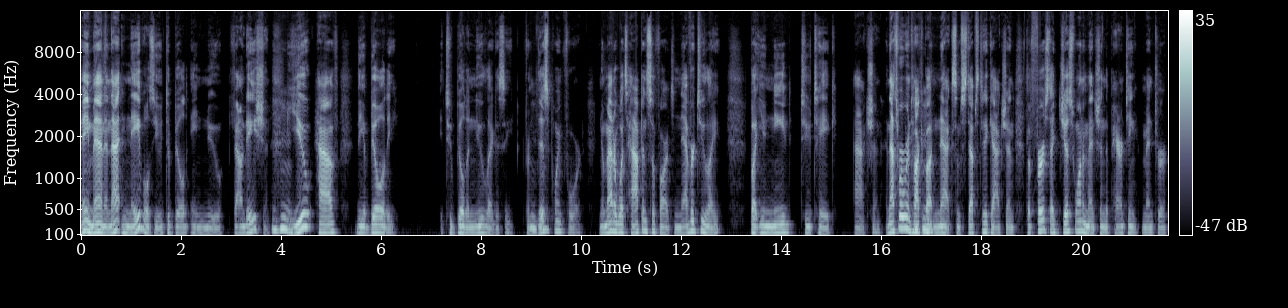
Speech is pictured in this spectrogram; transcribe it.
Amen. And that enables you to build a new foundation. Mm-hmm. You have the ability to build a new legacy from mm-hmm. this point forward. No matter what's happened so far, it's never too late, but you need to take action. And that's where we're going to talk mm-hmm. about next some steps to take action. But first, I just want to mention the Parenting Mentor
